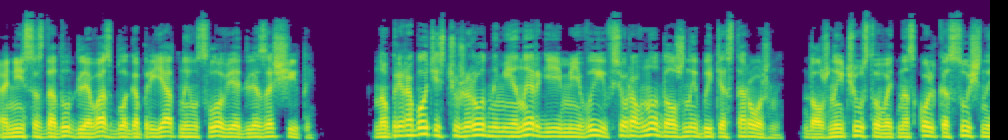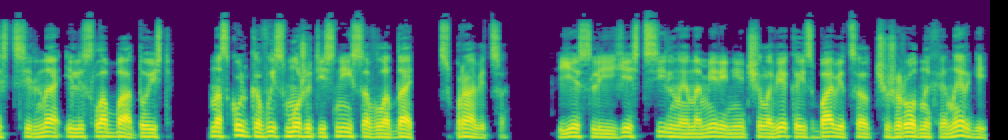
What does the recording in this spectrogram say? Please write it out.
Они создадут для вас благоприятные условия для защиты. Но при работе с чужеродными энергиями вы все равно должны быть осторожны, должны чувствовать, насколько сущность сильна или слаба, то есть насколько вы сможете с ней совладать, справиться. Если есть сильное намерение человека избавиться от чужеродных энергий,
